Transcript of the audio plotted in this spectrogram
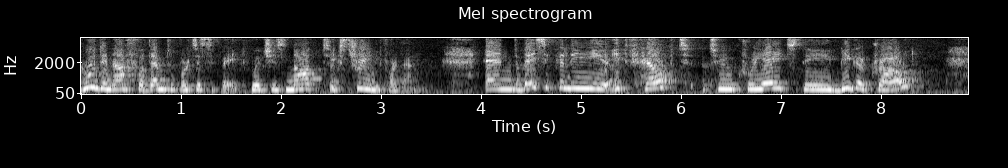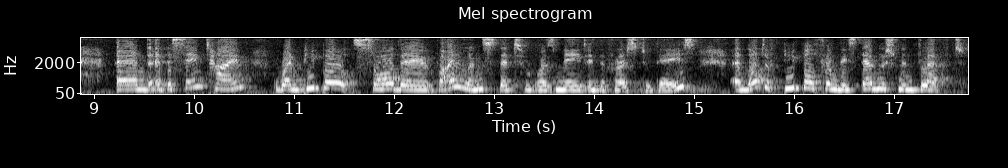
good enough for them to participate which is not extreme for them. And basically it helped to create the bigger crowd and at the same time, when people saw the violence that was made in the first two days, a lot of people from the establishment left.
